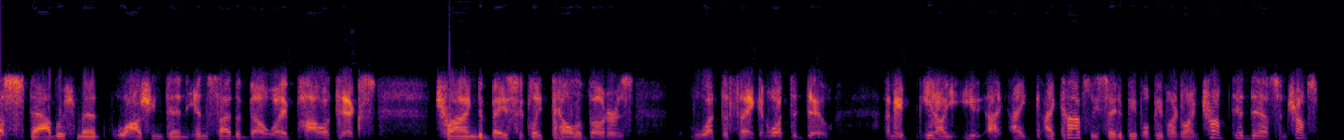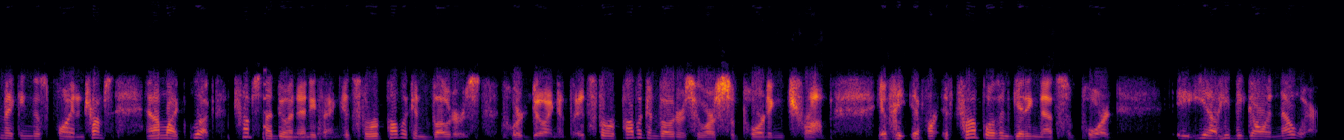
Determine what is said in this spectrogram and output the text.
establishment, Washington, inside the Beltway politics, trying to basically tell the voters what to think and what to do I mean, you know, you, I, I, I constantly say to people, people are going, Trump did this, and Trump's making this point, and Trump's, and I'm like, look, Trump's not doing anything. It's the Republican voters who are doing it. It's the Republican voters who are supporting Trump. If he, if if Trump wasn't getting that support, you know, he'd be going nowhere.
